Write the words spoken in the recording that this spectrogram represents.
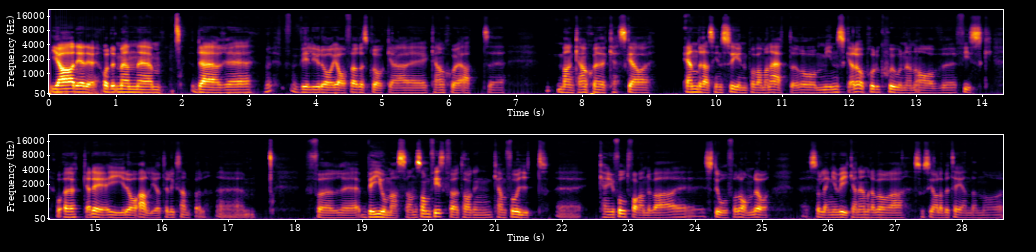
Ja, det är det. Och men ehm, där eh, vill ju då jag förespråka eh, kanske att eh, man kanske ska ändra sin syn på vad man äter och minska då produktionen av fisk och öka det i då alger till exempel. Ehm, för biomassan som fiskföretagen kan få ut kan ju fortfarande vara stor för dem då så länge vi kan ändra våra sociala beteenden och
